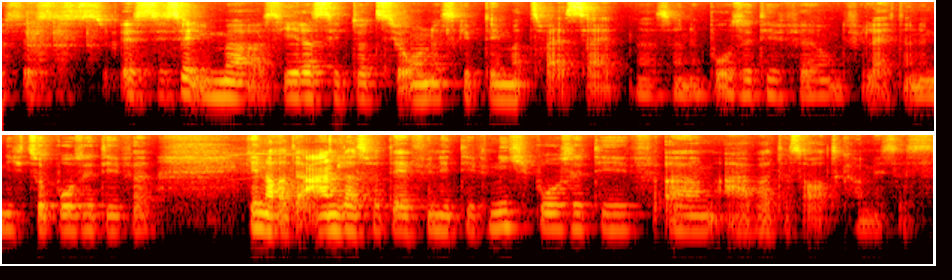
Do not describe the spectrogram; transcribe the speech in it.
Es ist, es ist ja immer aus jeder Situation, es gibt immer zwei Seiten. Also eine positive und vielleicht eine nicht so positive. Genau, der Anlass war definitiv nicht positiv, ähm, aber das Outcome ist es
